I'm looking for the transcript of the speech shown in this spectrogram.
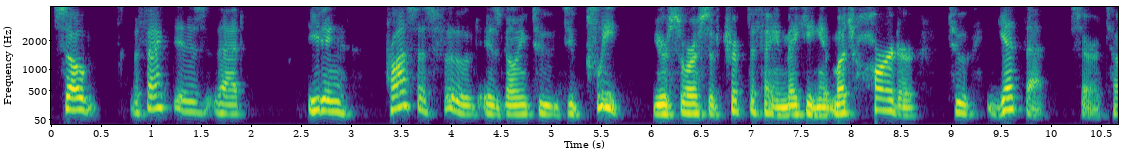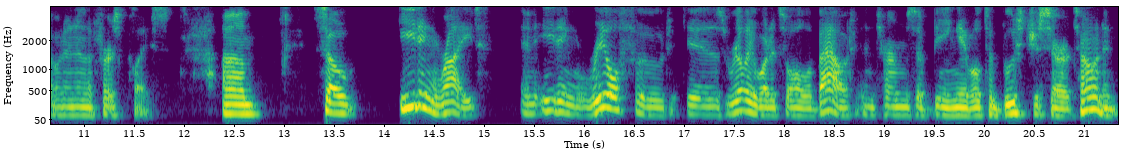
So the fact is that eating processed food is going to deplete your source of tryptophan, making it much harder to get that serotonin in the first place. Um, so, eating right and eating real food is really what it's all about in terms of being able to boost your serotonin.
